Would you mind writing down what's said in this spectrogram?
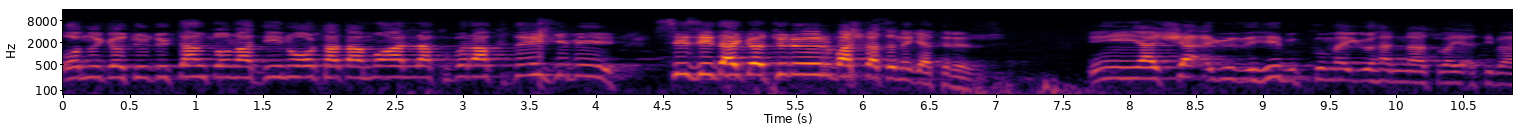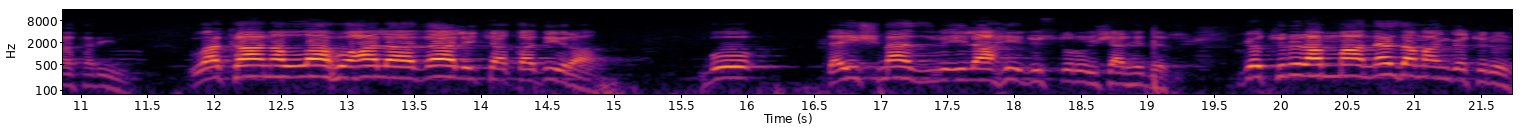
onu götürdükten sonra dini ortada muallak bıraktığı gibi, sizi de götürür, başkasını getirir. İn yeşâ yuzhibkum eyyühen nâs ve ye'ti bâkharîn. Ve kânallâhu alâ zâlike. Bu değişmez bir ilahi düsturun şerhidir. Götürür ama ne zaman götürür?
